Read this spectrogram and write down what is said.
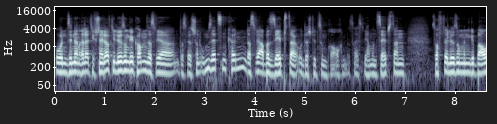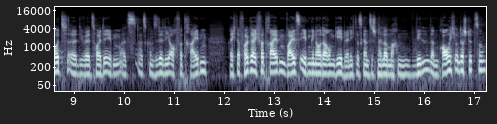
Und sind dann relativ schnell auf die Lösung gekommen, dass wir, dass wir es schon umsetzen können, dass wir aber selbst da Unterstützung brauchen. Das heißt, wir haben uns selbst dann Softwarelösungen gebaut, äh, die wir jetzt heute eben als, als Considerly auch vertreiben, recht erfolgreich vertreiben, weil es eben genau darum geht. Wenn ich das Ganze schneller machen will, dann brauche ich Unterstützung.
